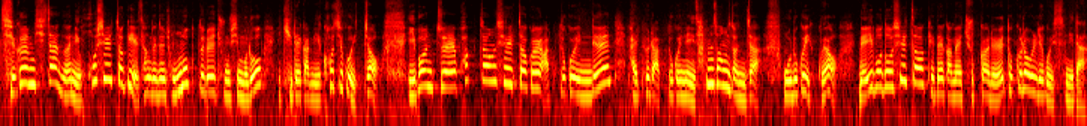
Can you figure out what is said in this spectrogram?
지금 시장은 이 호실적이 예상되는 종목들을 중심으로 이 기대감이 커지고 있죠. 이번 주에 확정 실적을 앞두고 있는 발표를 앞두고 있는 이 삼성전자 오르고 있고요. 네이버도 실적 기대감에 주가를 또 끌어올리고 있습니다.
